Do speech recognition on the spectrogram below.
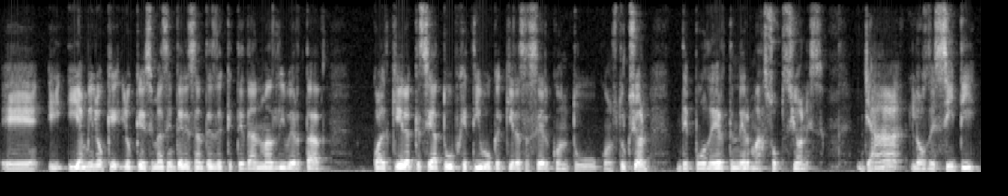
Eh, y, y, a mí lo que, lo que se me hace interesante es de que te dan más libertad, cualquiera que sea tu objetivo que quieras hacer con tu construcción, de poder tener más opciones. Ya los de City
